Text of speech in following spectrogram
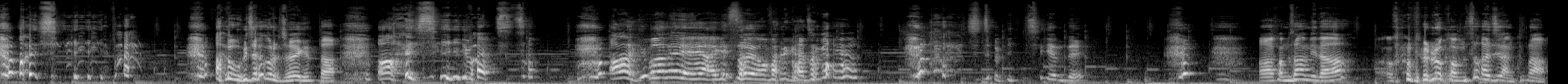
아 씨발. 아 오작으로 줘야겠다. 아 씨발 진짜. 아 그만해. 알겠어요. 빨리 가져가요. 진짜 미치겠네. 아 감사합니다. 어, 별로 감사하진 않구나.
